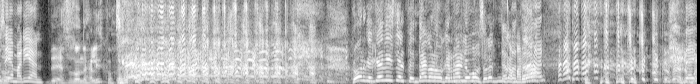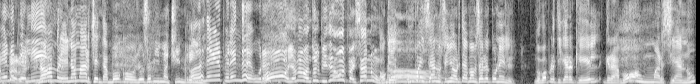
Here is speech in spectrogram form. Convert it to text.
Eso- se llamarían? De- esos son de Jalisco. Jorge, ¿qué dice el Pentágono, carnal? Yo vamos a hablar con un camarada. De ahí viene Piolín. No, hombre, no marchen tampoco. Yo soy bien machín, ring. ¿O dónde viene Piolín de? ¡Oh, ya me mandó el video el paisano! Ok, un paisano, señor, ahorita vamos a hablar con él. Nos va a platicar que él grabó a un marciano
